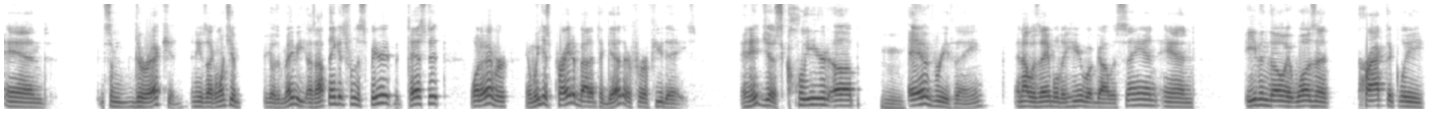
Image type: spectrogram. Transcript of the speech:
and some direction. And he was like, "I want you." He goes, "Maybe as I think it's from the Spirit, but test it, whatever." And we just prayed about it together for a few days, and it just cleared up Mm. everything and I was able to hear what God was saying and even though it wasn't practically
